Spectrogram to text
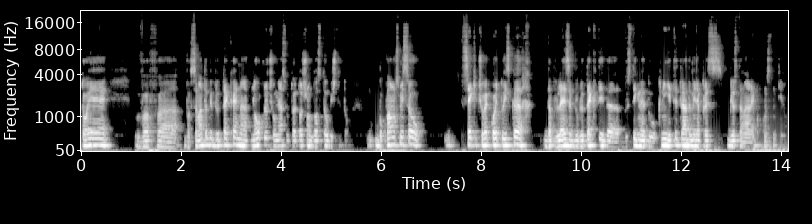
той е в, в самата библиотека е на много ключово място, той е точно до стълбището. Буквално смисъл, всеки човек, който иска да влезе в библиотеката и да достигне до книгите, трябва да мине през бюста на Алеко Константинов.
